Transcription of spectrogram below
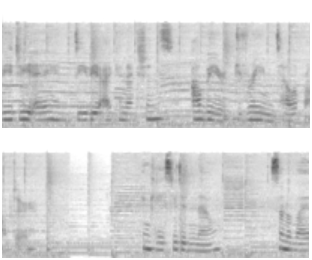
VGA and DVI connections, I'll be your dream teleprompter. In case you didn't know, some of my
